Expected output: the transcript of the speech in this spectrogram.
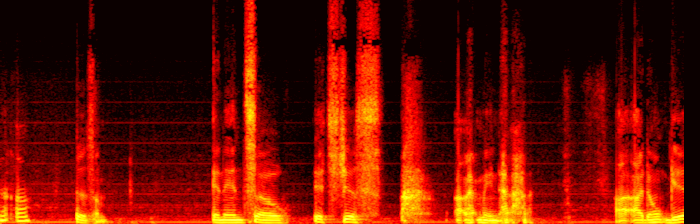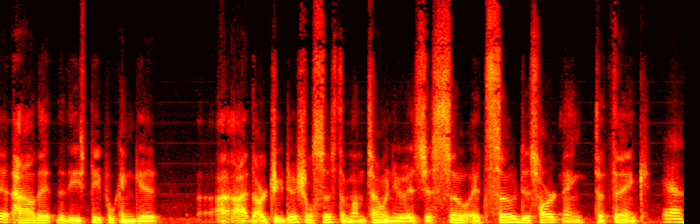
Uh oh. And then so it's just, I mean, I, I don't get how that these people can get I, I, our judicial system. I'm telling you, is just so it's so disheartening to think. Yeah.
